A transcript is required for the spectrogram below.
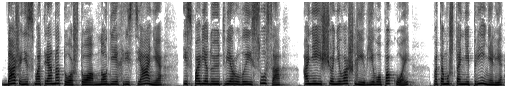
Даже несмотря на то, что многие христиане исповедуют веру в Иисуса – они еще не вошли в его покой, потому что не приняли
